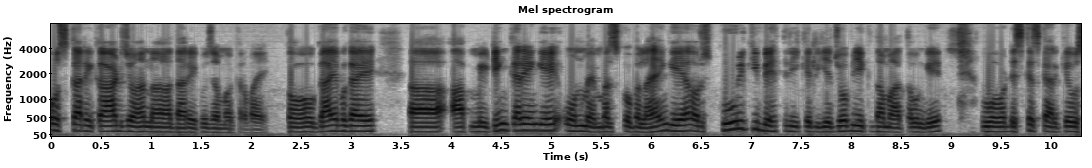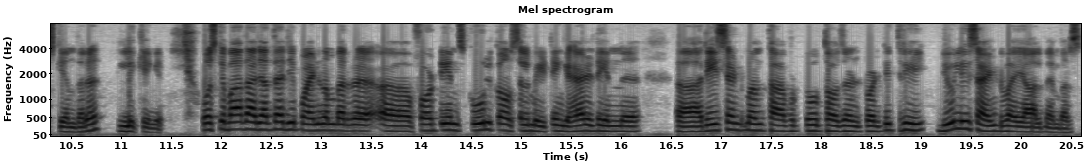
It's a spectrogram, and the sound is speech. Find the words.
उसका रिकॉर्ड जो है ना, अदारे को जमा करवाएँ। तो गाय बगाए आप मीटिंग करेंगे, उन मेंबर्स को बुलाएँगे और स्कूल की बेहतरी के लिए जो भी इकदाम होंगे, वो डिस्कस करके उसके अंदर लिखेंगे। उसके बाद आ जाता है जी point number fourteen school council meeting held in recent month of 2023 duly signed by all members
